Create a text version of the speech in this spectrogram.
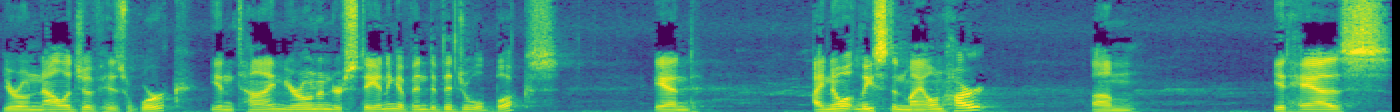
your own knowledge of his work in time, your own understanding of individual books. And I know, at least in my own heart, um, it has,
